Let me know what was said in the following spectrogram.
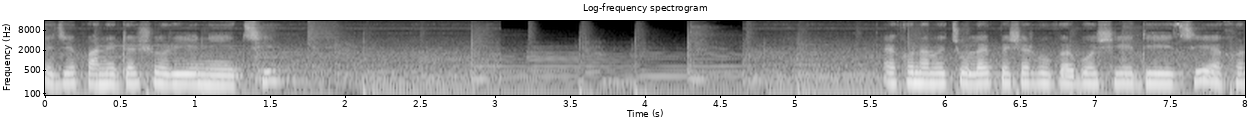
এই যে পানিটা সরিয়ে নিয়েছি। এখন আমি চুলায় প্রেশার কুকার বসিয়ে দিয়েছি। এখন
